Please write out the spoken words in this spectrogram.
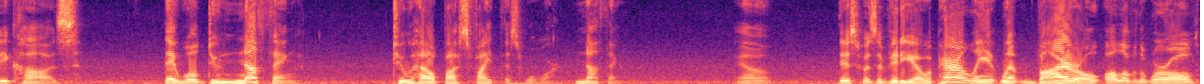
because they will do nothing to help us fight this war. Nothing. This was a video. Apparently, it went viral all over the world,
